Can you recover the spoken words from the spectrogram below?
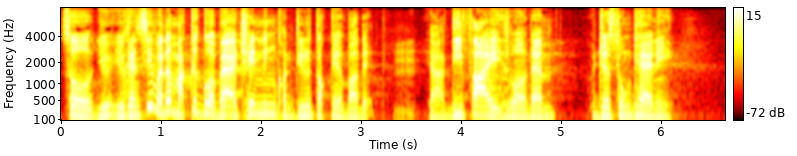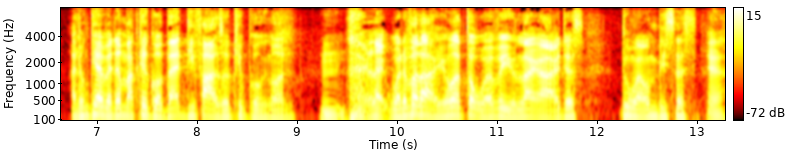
So you, you can see whether market go bad. Chainlink continue talking about it. Yeah, DeFi is one of them. We just don't care any. I don't care whether market go bad. DeFi also keep going on. like whatever lah. You want to talk whatever you like. ah, I just do my own business. Yeah.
